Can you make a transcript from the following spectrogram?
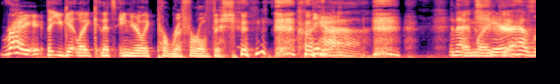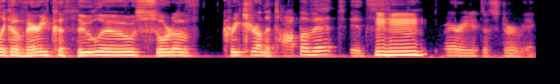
right? that you get like that's in your like peripheral vision. Yeah, Yeah. And that And, like, chair yeah. has like a very Cthulhu sort of creature on the top of it. It's Mm-hmm. very disturbing.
